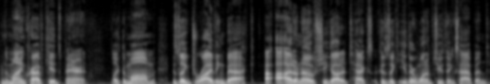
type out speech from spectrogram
the Minecraft kid's parent, like the mom, is like driving back I, I don't know if she got a text because like either one of two things happened.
